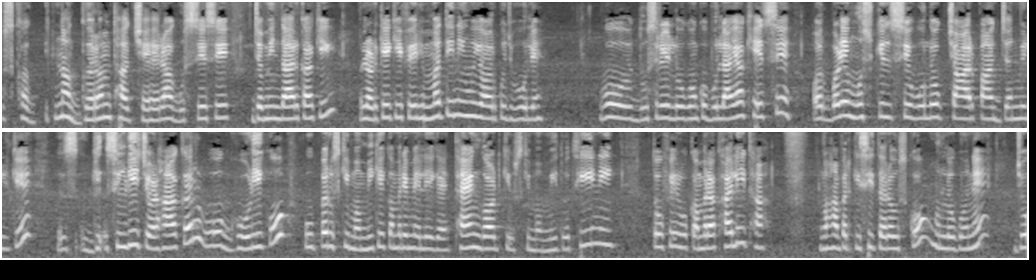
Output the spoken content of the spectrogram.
उसका इतना गर्म था चेहरा, गुस्से से, ज़मींदार का कि लड़के की फिर हिम्मत ही नहीं हुई और कुछ बोले। वो दूसरे लोगों को बुलाया खेत से और बड़े मुश्किल से वो लोग चार पाँच जन मिल के सीढ़ी चढ़ाकर वो घोड़ी को ऊपर उसकी मम्मी के कमरे में ले गए। थैंक गॉड कि उसकी मम्मी तो थी नहीं। तो फिर वो कमरा खाली था। वहाँ पर किसी तरह उसको उन लोगों ने जो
